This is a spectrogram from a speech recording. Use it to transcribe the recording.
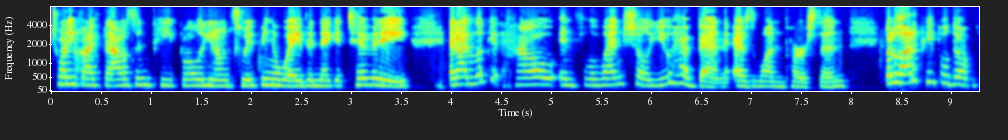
25,000 people, you know, and sweeping away the negativity. And I look at how influential you have been as one person, but a lot of people don't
